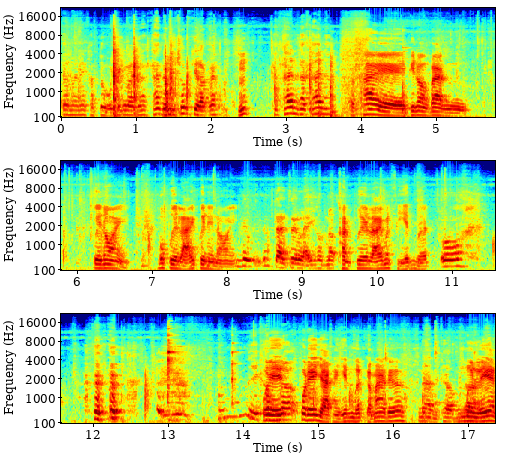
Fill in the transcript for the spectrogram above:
จำได้ไหมครับตัวผมจังเลยนะถ้าจะมีช่วงกีรักนะหึทักทายนะทักทายนะทักทายพี่น้องบ้านเปื่อยน้อยบ่เปื่อยหลายเปื่อยน้อยเดี๋ยวน้ำตาจะไหลครับเนาะๆคันเปื่อยหลายมันสิเห็นเบิดโอ้ นี่ครัผู้บใดเนาะผู้ใดอยากให้เห็นเบิดก็มาเด้อนั่นครับมื้อแลง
